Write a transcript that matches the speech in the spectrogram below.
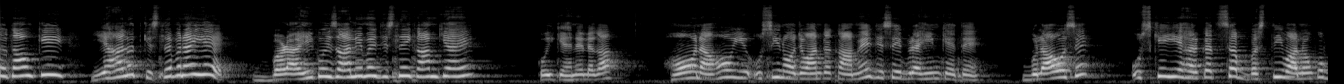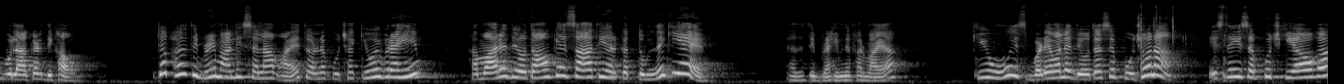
دوتاؤں کی یہ حالت کس نے بنائی ہے؟ بڑا ہی کوئی ظالم ہے جس نے یہ کام کیا ہے۔ کوئی کہنے لگا ہو نہ ہو، یہ اسی نوجوان کا کام ہے جسے ابراہیم کہتے ہیں۔ بلاؤ اسے، اس کی یہ حرکت سب بستی والوں کو بلا کر دکھاؤ۔ جب حضرت ابراہیم علیہ السلام آئے تو انہوں نے پوچھا، کیوں ابراہیم؟ ہمارے دیوتاؤں کے ساتھ یہ حرکت تم نے کی ہے؟ حضرت ابراہیم نے فرمایا، کیوں؟ اس بڑے والے دیوتا سے پوچھو نا، اس نے یہ سب کچھ کیا ہوگا؟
